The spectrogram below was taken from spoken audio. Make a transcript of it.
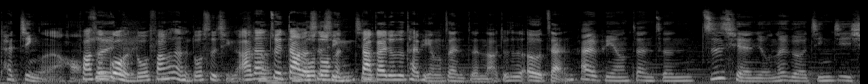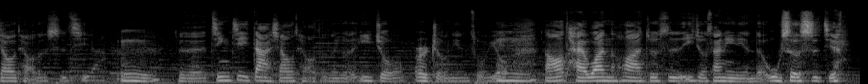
太近了，然后发生过很多，发生很多事情啊，但最大的事情大概就是太平洋战争啦，就是二战。太平洋战争之前有那个经济萧条的时期啊，嗯，对对，经济大萧条的那个一九二九年左右，嗯、然后台湾的话就是一九三零年的雾社事件，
